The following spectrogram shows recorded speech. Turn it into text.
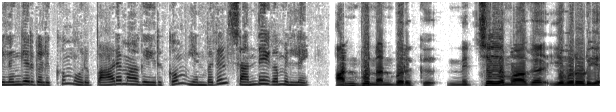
இளைஞர்களுக்கும் ஒரு பாடமாக இருக்கும் என்பதில் சந்தேகம் இல்லை அன்பு நண்பருக்கு நிச்சயமாக இவருடைய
